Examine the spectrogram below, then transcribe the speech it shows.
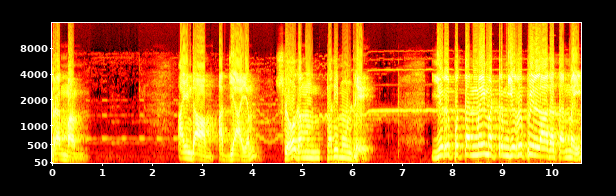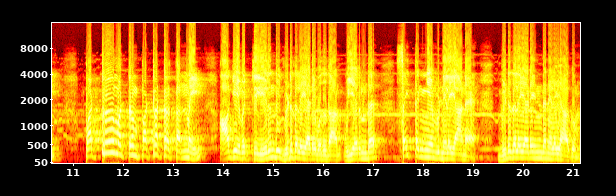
பிரம்மம். ஐந்தாம் அத்தியாயம் ஸ்லோகம் பதிமூன்று. இருப்பு தன்மை மற்றும் இருப்பு இல்லாத தன்மை பற்று மற்றும் பற்றற்ற தன்மை ஆகியவற்றில் இருந்து விடுதலை அடைவதுதான் உயர்ந்த சைத்தன்ய நிலையான விடுதலையடைந்த நிலையாகும்.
